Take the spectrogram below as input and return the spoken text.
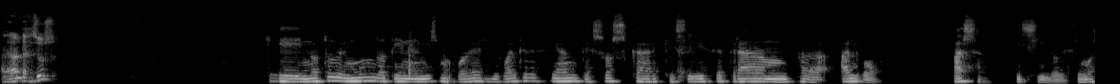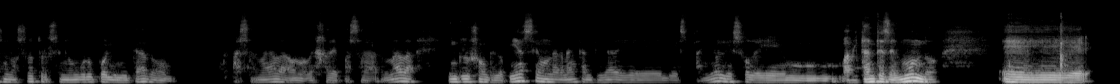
Adelante, Jesús. Que no todo el mundo tiene el mismo poder. Igual que decía antes Oscar, que si dice Trump eh, algo, pasa. Y si lo decimos nosotros en un grupo limitado, pasa nada o no deja de pasar nada. Incluso aunque lo piensen una gran cantidad de españoles o de mm, habitantes del mundo. Eh,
